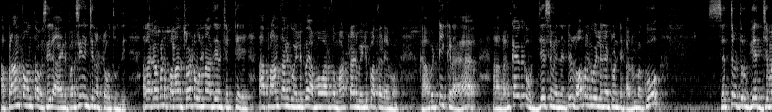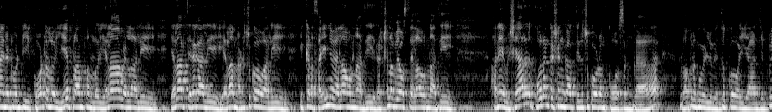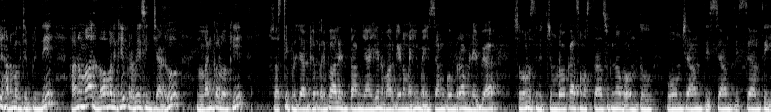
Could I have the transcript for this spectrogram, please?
ఆ ప్రాంతం అంతా ఒకసారి ఆయన పరిశీలించినట్టు అవుతుంది. అలా కాకుండా పలానా చోట ఉన్నది అని చెప్తే ఆ ప్రాంతానికి వెళ్ళిపోయి అమ్మవారితో మాట్లాడి వెళ్ళిపోతాడేమో. కాబట్టి ఇక్కడ ఆ లంక యొక్క ఉద్దేశం ఏంటంటే లోపలికి వెళ్ళినటువంటి హనుమకు శత్రు దుర్భేద్యమైనటువంటి ఈ కోటలో ఏ ప్రాంతంలో ఎలా వెళ్ళాలి ఎలా తిరగాలి ఎలా నడుచుకోవాలి ఇక్కడ సైన్యం ఎలా ఉన్నది రక్షణ వ్యవస్థ ఎలా ఉన్నది అనే విషయాలను కూలంకషంగా తెలుసుకోవడం కోసంగా లోపలికి వెళ్ళి వెతుక్కోవయ్యా అని చెప్పి హనుమకు చెప్పింది. హనుమ లోపలికి ప్రవేశించాడు. లంకలోకి స్వస్తి ప్రజాభ్య పరిపాలయంతాం న్యాయేన మార్గేణ మహి మహిషాం గోబ్రాహ్మణేభ్య శుభమస్తి నిత్యం లోకా సమస్త సుఖినో భవంతు. ఓం శాంతి శాంతి శాంతి.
